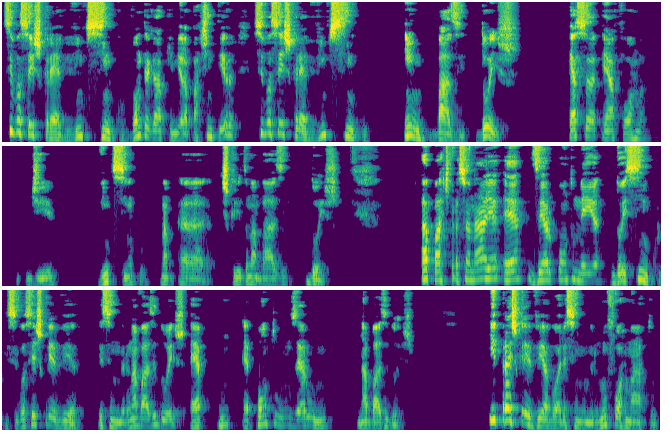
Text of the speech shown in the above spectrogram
Se você escreve 25, vamos pegar a primeira parte inteira, se você escreve 25 em base 2, essa é a forma de 25 na, uh, escrito na base 2. A parte fracionária é 0.625. E se você escrever esse número na base 2, é, é 0.101 na base 2. E para escrever agora esse número no formato,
